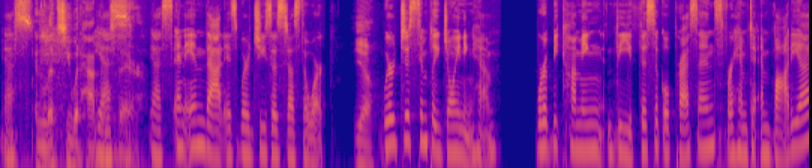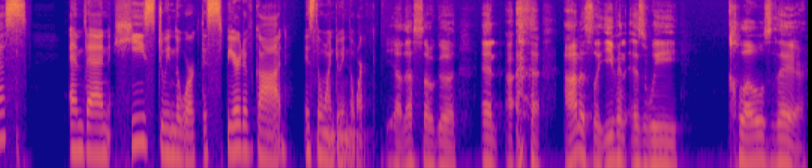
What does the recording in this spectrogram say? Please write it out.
Yes. And let's see what happens Yes. there. Yes. And in that is where Jesus does the work. Yeah. We're just simply joining him. We're becoming the physical presence for him to embody us. And then he's doing the work. The Spirit of God is the one doing the work. Yeah, that's so good. And uh, honestly, even as we close there,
